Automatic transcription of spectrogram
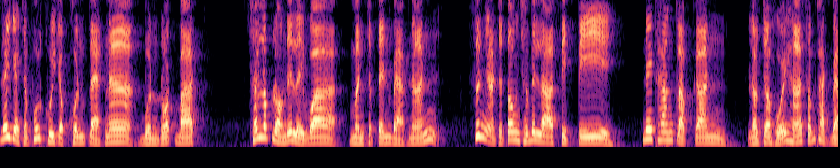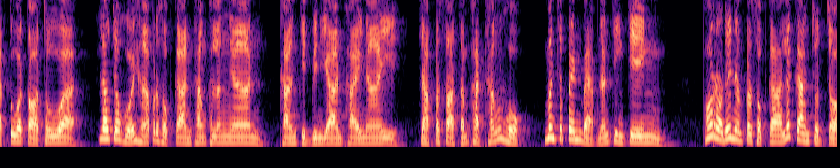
และอยากจะพูดคุยกับคนแปลกหน้าบนรถบัสฉันรับรองได้เลยว่ามันจะเป็นแบบนั้น ซึ่งอาจจะต้องใช้เวลา 10 ปี ในทางกลับกัน เราจะโหยหาสัมผัสแบบตัวต่อตัว เราจะโหยหาประสบการณ์ทางพลังงาน ทางจิตวิญญาณภายใน จากประสาทสัมผัสทั้ง 6 มันจะเป็นแบบนั้นจริง ๆ เพราะเราได้นำประสบการณ์และการจดจ่อ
